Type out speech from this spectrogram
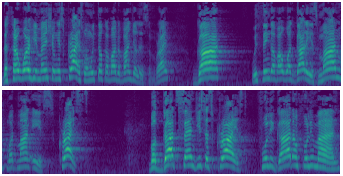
The third word he mentioned is Christ when we talk about evangelism, right? God we think about what God is. Man, what man is. Christ. But God sent Jesus Christ, fully God and fully man,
